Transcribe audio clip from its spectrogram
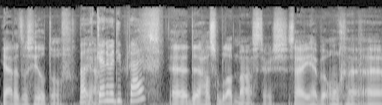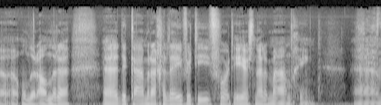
ja, dat was heel tof. Wat, ja. Kennen we die prijs? Eh, de Hasselblad Masters. Zij hebben onge- eh, onder andere eh, de camera geleverd die voor het eerst naar de maan ging. Ehm,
